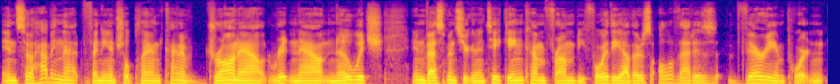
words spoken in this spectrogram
And so having that financial plan kind of drawn out, written out, know which investments you're going to take income from before the others, all of that is very important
